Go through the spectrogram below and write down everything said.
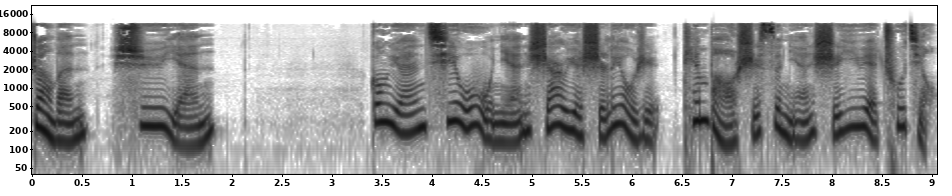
撰文虚言。公元七五五年十二月十六日，天宝十四年十一月初九。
